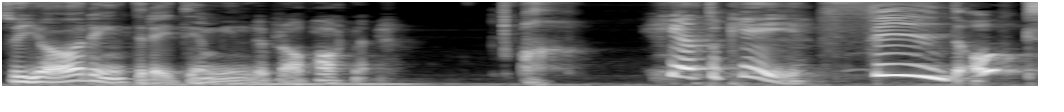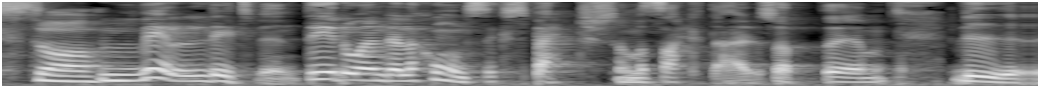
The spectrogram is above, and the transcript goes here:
så gör det inte dig till en mindre bra partner helt okej. Fint också! Väldigt fint. Det är då en relationsexpert som har sagt det här. Så att eh, vi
